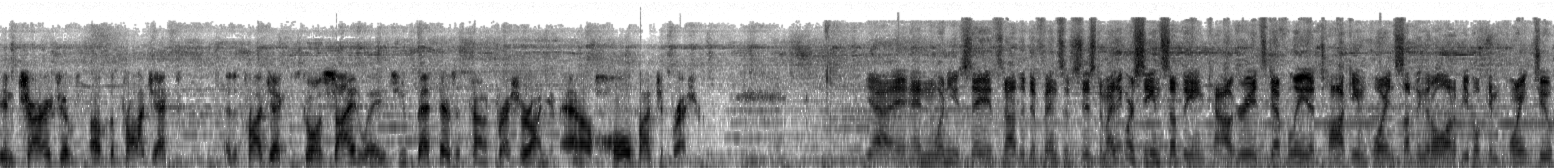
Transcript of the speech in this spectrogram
in charge of, of the project, and the project is going sideways, you bet there's a ton of pressure on you, man. A whole bunch of pressure. Yeah, and when you say it's not the defensive system, I think we're seeing something in Calgary. It's definitely a talking point, something that a lot of people can point to.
